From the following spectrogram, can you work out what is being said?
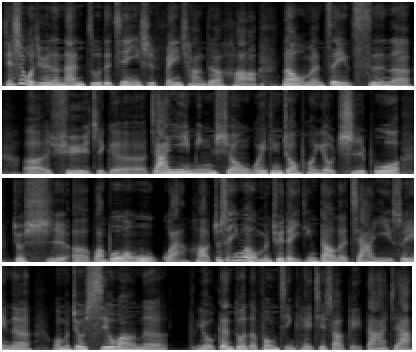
其实我觉得男足的建议是非常的好。那我们这一次呢，呃，去这个嘉义民雄为听众朋友直播。就是呃广播文物馆哈，就是因为我们觉得已经到了嘉义，所以呢，我们就希望呢有更多的风景可以介绍给大家，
